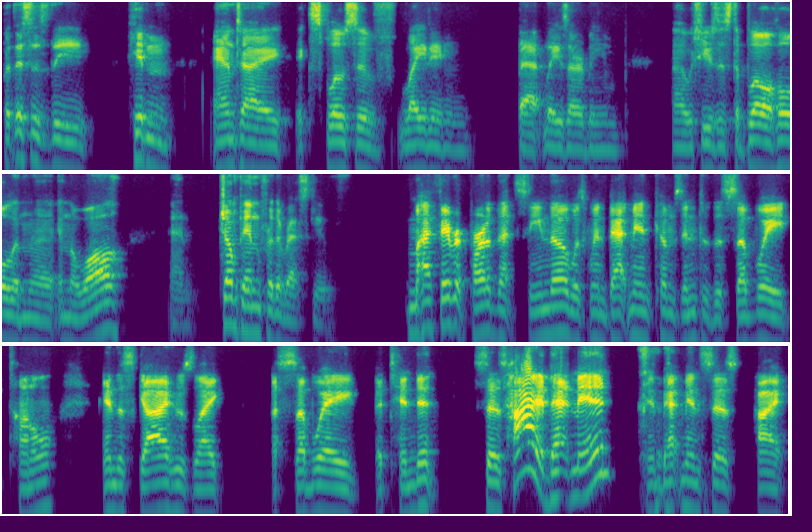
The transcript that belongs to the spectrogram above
but this is the hidden anti-explosive lighting bat laser beam, uh, which uses to blow a hole in the in the wall and jump in for the rescue. My favorite part of that scene though was when Batman comes into the subway tunnel and this guy who's like a subway attendant says, Hi, Batman. And Batman says, Hi.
